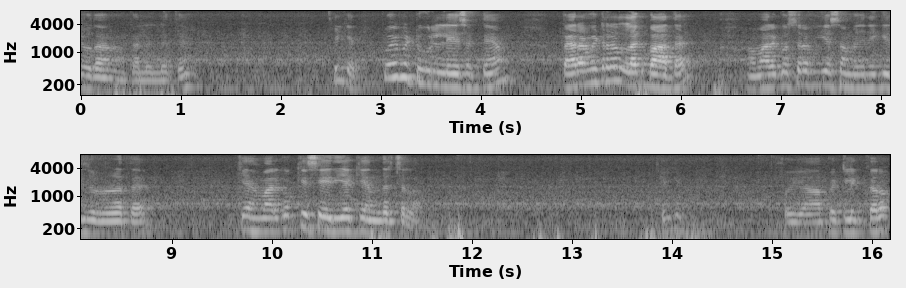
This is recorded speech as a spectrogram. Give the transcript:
चौदह एम का ले लेते हैं। ठीक है, कोई भी टूल ले सकते हैं हम। पैरामीटर अलग बात है। हमारे को सिर्फ़ ये समझने की ज़रूरत है कि हमारे को किस एरिया के अंदर चला। ठीक है तो यहाँ पे क्लिक करो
